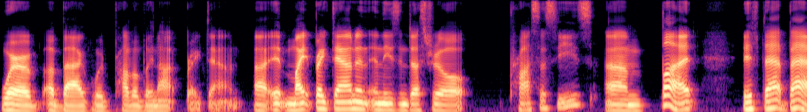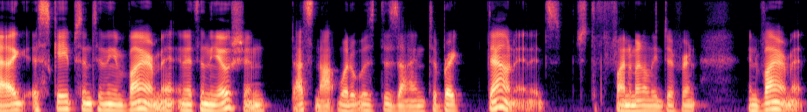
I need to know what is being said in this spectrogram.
where a, a bag would probably not break down. Uh, it might break down in, in these industrial processes, um, but if that bag escapes into the environment and it's in the ocean, that's not what it was designed to break down in. It's just a fundamentally different environment.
